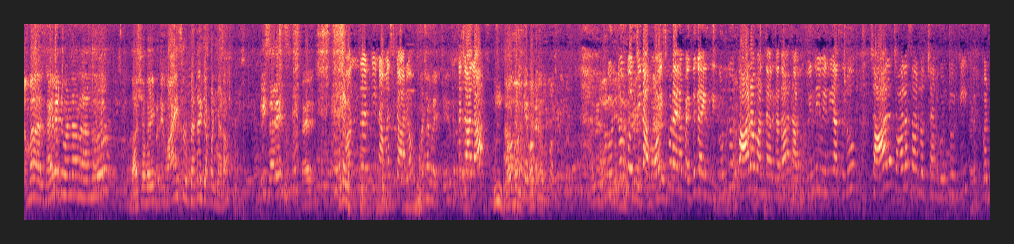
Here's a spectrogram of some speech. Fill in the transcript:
అమ్మ సైలెంట్ ఉన్నాను అందరూ కొద్ది వాయిస్ పెద్దగా చెప్పండి మేడం. అందరికి నమస్కారం. ఇంత చాలా గుంటూరుకి వచ్చి నా వాయిస్ కూడా ఇలా పెద్దగా అయింది. గుంటూరు కారం అంటారు కదా నాకు విని విని అసలు చాలా చాలా సార్లు వచ్చాను గుంటూరుకి బట్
